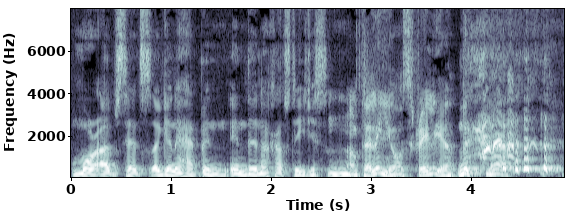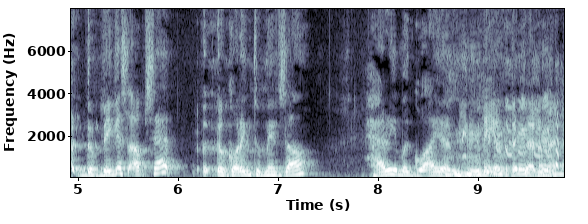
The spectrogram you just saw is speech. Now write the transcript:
more upsets are gonna happen in the knockout stages. I'm telling you, Australia. The biggest upset, according to Mifzal, Harry Maguire being player of the tournament.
